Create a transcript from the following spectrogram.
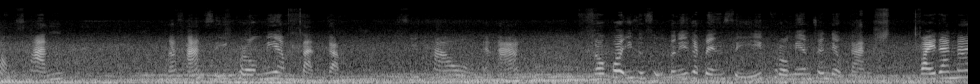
สองชั้นนะคะ สีโครเมียมตัดกับสีเทานะคะโลโก้อิซูซุตัวนี้จะเป็นสีโครเมียมเช่นเดียวกัน ไฟด้านหน้า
